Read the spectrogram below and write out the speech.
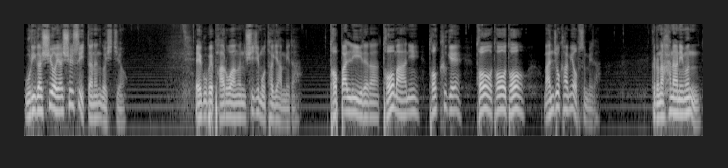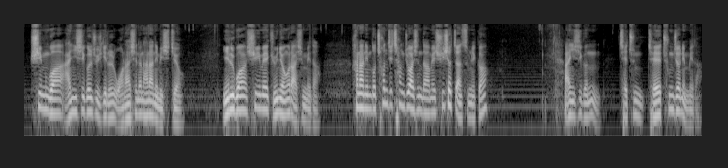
우리가 쉬어야 쉴 수 있다는 것이지요. 애굽의 바로 왕은 쉬지 못하게 합니다. 더 빨리 일해라, 더 많이, 더 크게, 더, 더, 더 만족함이 없습니다. 그러나 하나님은 쉼과 안식을 주기를 원하시는 하나님이시죠. 일과 쉼의 균형을 아십니다. 하나님도 천지 창조하신 다음에 쉬셨지 않습니까? 안식은 재충, 재충전입니다.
